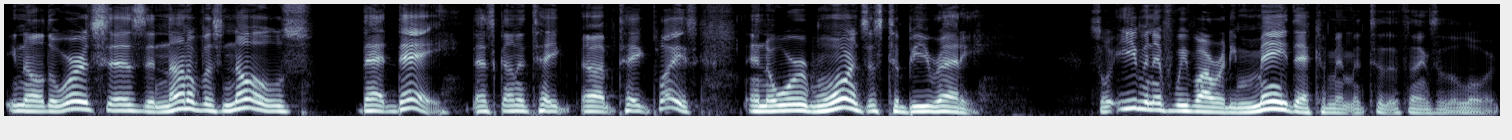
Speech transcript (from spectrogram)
you know, the word says that none of us knows that day that's going to take uh, take place. And the word warns us to be ready. So even if we've already made that commitment to the things of the Lord,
